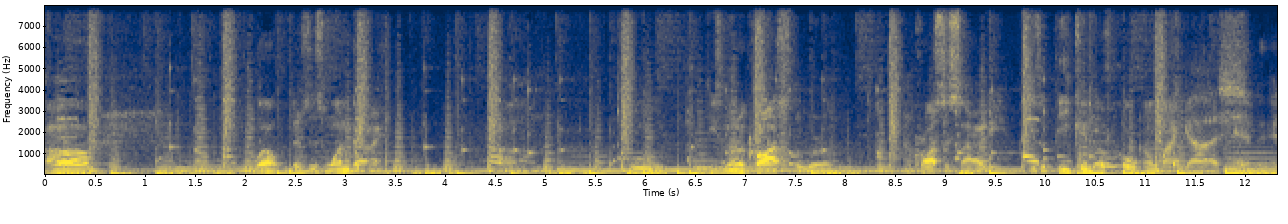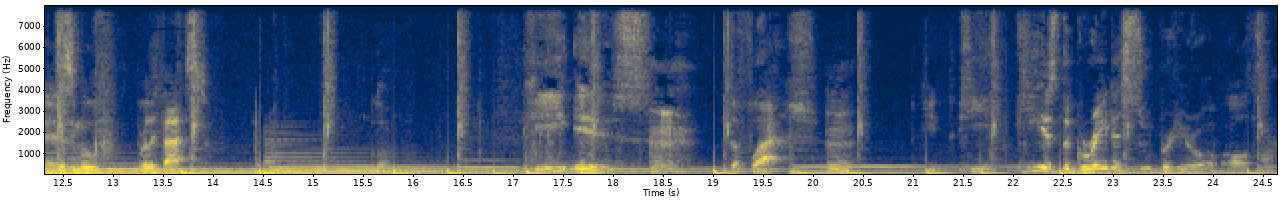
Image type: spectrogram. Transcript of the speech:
Um. Well, there's this one guy. Um, who he's known across the world, across society. He's a beacon of hope. Oh my gosh! And, and Does he move really fast? He is the Flash. Mm. He he he is the greatest superhero of all time.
